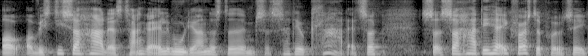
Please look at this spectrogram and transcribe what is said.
Og, og hvis de så har deres tanker alle mulige andre steder, jamen, så, så er det jo klart, at så, så, så har det her ikke første prioritet.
